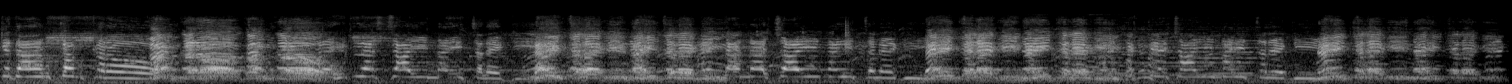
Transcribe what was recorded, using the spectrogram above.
के दाम कम करो। कम करो कम करो। हिटलर शाही नहीं चलेगी। नहीं चलेगी नहीं चलेगी। शाही नहीं चलेगी। नहीं चलेगी नहीं चलेगी। शाही नहीं चलेगी। नहीं चलेगी नहीं चलेगी।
